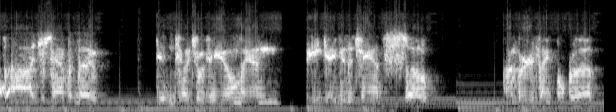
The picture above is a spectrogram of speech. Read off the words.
uh, just happened to get in touch with him, and he gave me the chance. So I'm very thankful for that.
